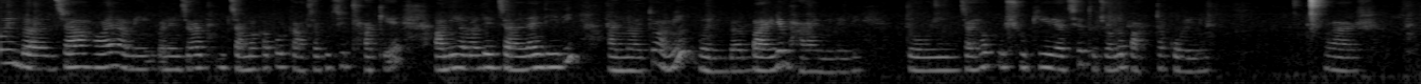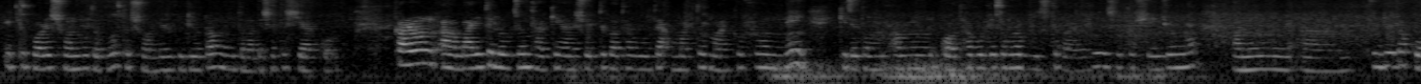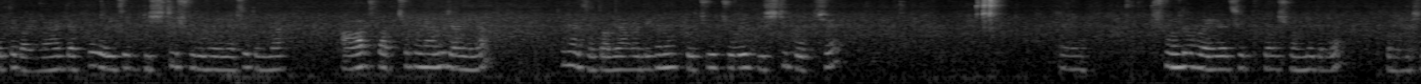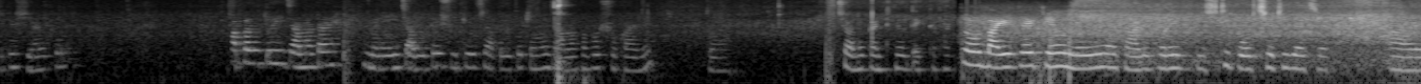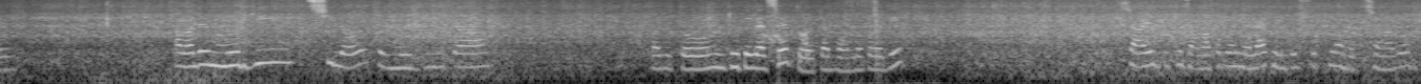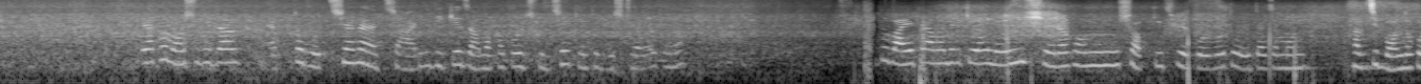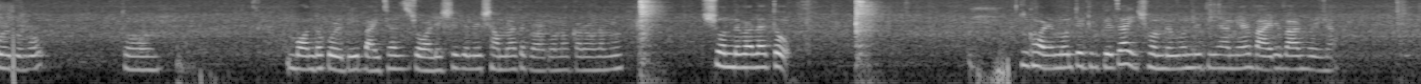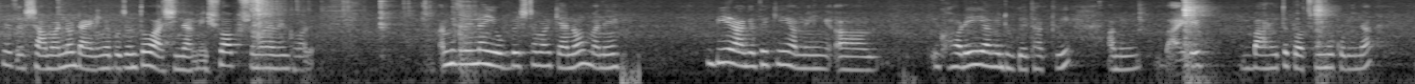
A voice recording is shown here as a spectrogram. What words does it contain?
যা হয় আমি মানে যা জামা কাপড় কাচাকুচি থাকে, আমি আমাদের জানলায় দিয়ে দিই, আর নয়তো আমি ওই বাইরে ভাড়ায় মিলে দিই। তো ওই, যাই হোক শুকিয়ে গেছে, তো চলো পাটটা করে নিই। আর একটু পরে সন্ধে দেবো, তো সন্ধ্যের ভিডিওটাও আমি তোমাদের সাথে শেয়ার করব। কারণ বাড়িতে লোকজন থাকে আর সত্যি কথা বলতে আমার তো মাইক্রোফোন নেই কি যে তোম, আমি কথা বললে তোমরা বুঝতে পারো বুঝেছ? তো সেই জন্য আমি ভিডিওটা করতে পারি না। আর দেখো ওই যে বৃষ্টি শুরু হয়ে গেছে, তোমরা আওয়াজ পাচ্ছ কিনা আমি জানি না, ঠিক আছে? তবে আমাদের এখানে প্রচুর জোরে বৃষ্টি পড়ছে। সন্ধ্যে হয়ে গেছে, একটু সন্ধ্যে দেবো, তোমাদের সাথে শেয়ার করব। আপাতত এই জামাটায় মানে এই চাদরটাই শুকিয়েছে আপাতত কোনো জামা কাপড় শুকায়নি। তো চলো কন্টিনিউ দেখতে থাকি। তো বাড়িতে কেউ নেই আর তার উপরে বৃষ্টি পড়ছে, ঠিক আছে। আর আমাদের মুরগি ছিল, তো মুরগিটা তো ঢুকে গেছে, তো এটা বন্ধ করে দিই। চারিদিকে জামা কাপড় মেলা, কিন্তু শুকনো হচ্ছে না গো। এরকম অসুবিধা এত হচ্ছে না, চারিদিকে জামা কাপড় ঝুলছে, কিন্তু বৃষ্টি হওয়ার কোনো তো বাড়িতে আমাদের কেউ নেই, সেরকম সব কিছু এ করব। তো এটা যেমন ভাবছি বন্ধ করে দেবো। তো বন্ধ করে দিই। বাই চান্স জল এসে গেলে সামলাতে পারব না, কারণ আমি সন্ধেবেলায় তো ঘরের মধ্যে ঢুকে যাই সন্ধে বন্ধে দিয়ে আমি আর বাইরে বার হই না। ঠিক আছে, সামান্য ডাইনিংয়ে পর্যন্তও আসি না আমি, সব সময় আমি ঘরে। আমি জানি না এই অভ্যেসটা আমার কেন মানে বিয়ের আগে থেকেই আমি ঘরেই আমি ঢুকে থাকি। আমি বাইরে বার হতে পছন্দ করি না।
